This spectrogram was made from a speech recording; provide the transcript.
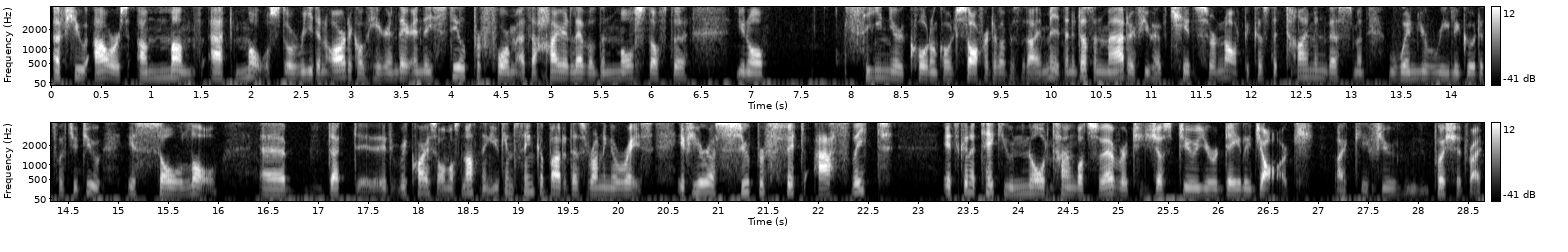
a few hours a month at most or read an article here and there and they still perform at a higher level than most of the you know senior quote unquote software developers that I meet. And it doesn't matter if you have kids or not because the time investment when you're really good at what you do is so low uh, that it requires almost nothing. You can think about it as running a race. If you're a super fit athlete it's going to take you no time whatsoever to just do your daily jog like if you push it right?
